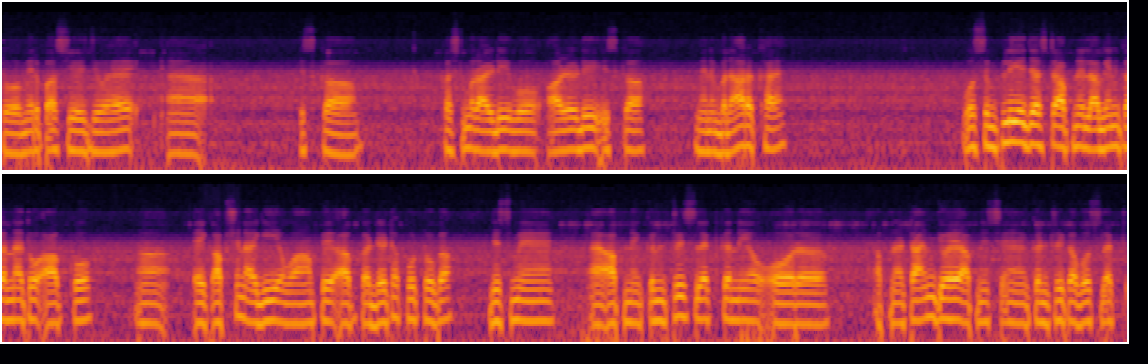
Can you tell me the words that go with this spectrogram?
तो मेरे पास ये जो है आ, इसका कस्टमर आईडी वो ऑलरेडी इसका मैंने बना रखा है। वो सिंपली ये जस्ट आपने लॉगिन करना है तो आपको आ, एक ऑप्शन आएगी। वहाँ पे आपका डेटा पुट होगा। जिसमें आपने कंट्री सेलेक्ट करनी है और अपना टाइम जो है अपनी कंट्री का वो सिलेक्ट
